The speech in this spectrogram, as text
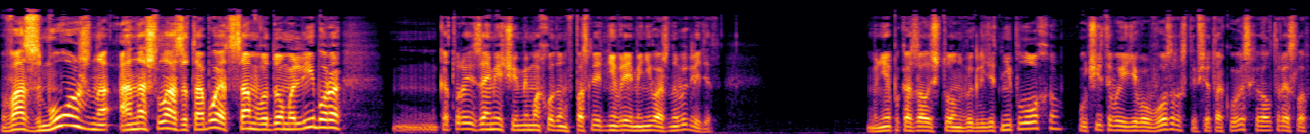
возможно, она шла за тобой от самого дома Либора, который, замечу мимоходом, в последнее время неважно выглядит. Мне показалось, что он выглядит неплохо, учитывая его возраст и все такое, — сказал Треслов.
